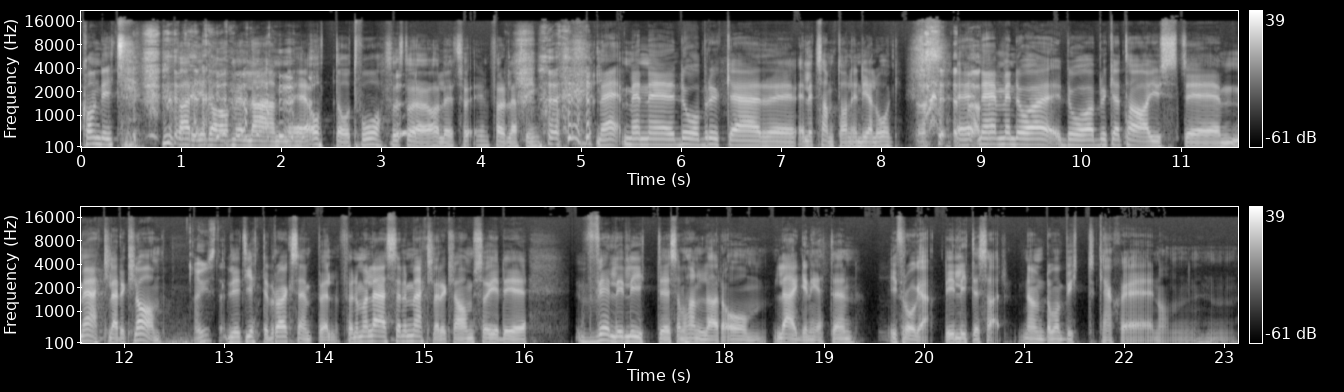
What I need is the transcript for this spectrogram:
Kom dit varje dag mellan eh, åtta och två så står jag och håller en föreläsning. Nej, men eh, då brukar, eh, eller ett samtal, en dialog. Eh, Nej, men då, då brukar jag ta just eh, mäklarreklam. Ja, just Det är ett jättebra exempel. För när man läser en mäklarreklam så är det väldigt lite som handlar om lägenheten i fråga. Det är lite så här, när de har bytt kanske någon,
